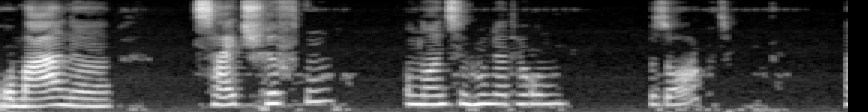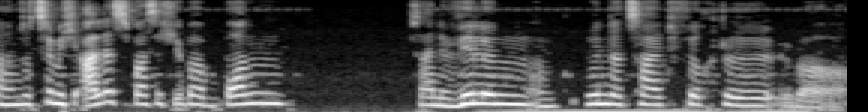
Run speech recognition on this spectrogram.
Romane, Zeitschriften um 1900 herum besorgt. Ähm, so ziemlich alles, was ich über Bonn, seine Villen und Gründerzeitviertel, über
